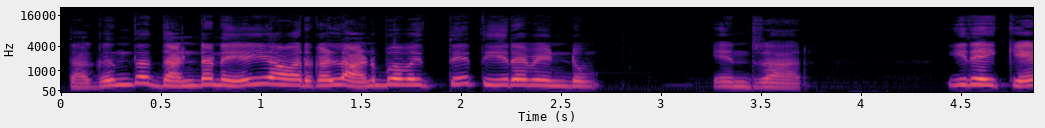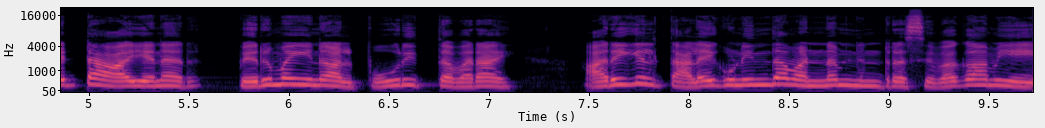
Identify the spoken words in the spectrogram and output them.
தகுந்த தண்டனையை அவர்கள் அனுபவித்தே தீர வேண்டும் என்றார். இதை கேட்ட ஆயனர் பெருமையினால் பூரித்தவராய் அருகில் தலைகுனிந்த வண்ணம் நின்ற சிவகாமியை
